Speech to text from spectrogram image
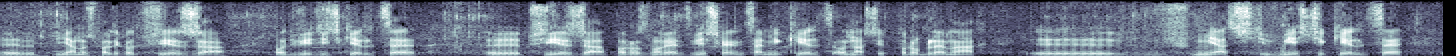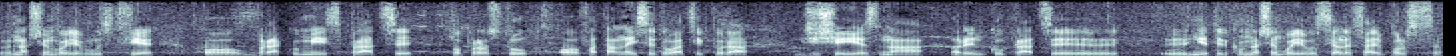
Y, Janusz Palikot przyjeżdża odwiedzić Kielce, y, przyjeżdża porozmawiać z mieszkańcami Kielc o naszych problemach y, w, w mieście Kielce, w naszym województwie, o braku miejsc pracy, po prostu o fatalnej sytuacji, która dzisiaj jest na rynku pracy nie tylko w naszym województwie, ale w całej Polsce.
